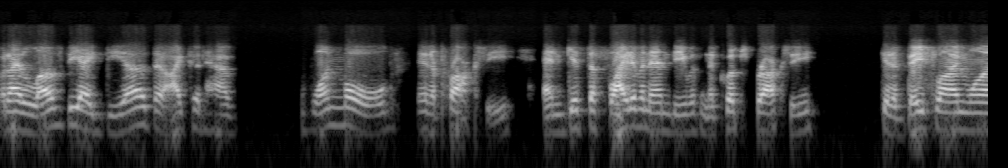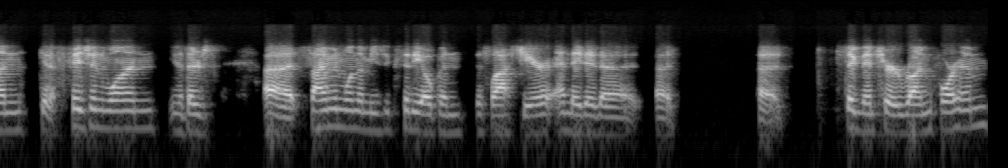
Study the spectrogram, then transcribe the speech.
but I love the idea that I could have one mold in a proxy and get the flight of an Envy with an Eclipse proxy, get a baseline one, get a Fission one. You know, there's uh, Simon won the Music City Open this last year, and they did a a, a signature run for him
